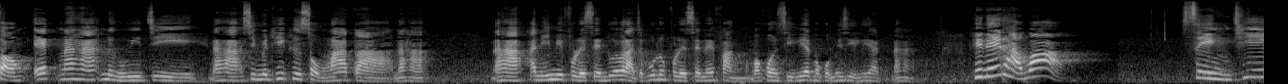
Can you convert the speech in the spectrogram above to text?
2x นะคะ 1 VG นะคะ symmetry คือส่งมาตรานะคะนะคะอันนี้มี fluorescent ด้วยเวลาจะพูดเรื่อง fluorescent ให้ฟัง บางคนซีเรียส บางคนไม่ซีเรียสนะคะทีนี้ถามว่า สิ่งที่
